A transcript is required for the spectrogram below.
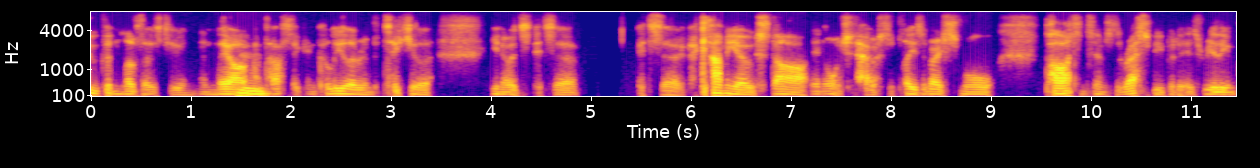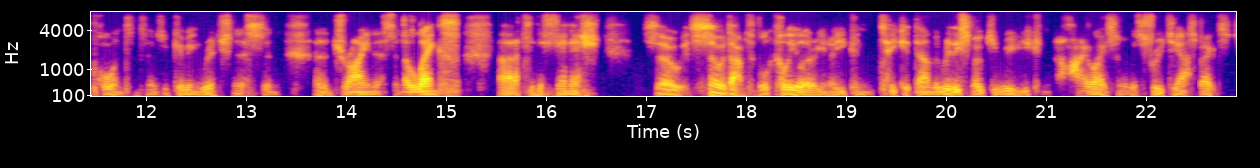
who couldn't love those two and, and they are mm. fantastic and Caol Ila in particular you know it's it's a it's a, a, cameo star in Orchard House. It plays a very small part in terms of the recipe, but it is really important in terms of giving richness and, and a dryness and a length uh, to the finish. So it's so adaptable, Caol Ila. You know, you can take it down the really smoky route. You can highlight some of its fruity aspects.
